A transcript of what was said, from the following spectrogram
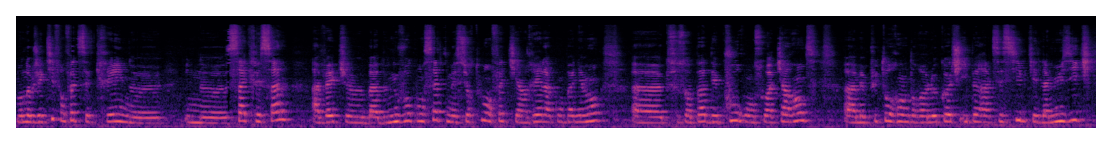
mon objectif, en fait, c'est de créer une, sacrée salle avec euh, bah, de nouveaux concepts, mais surtout en fait qu'il y ait un réel accompagnement, euh, que ce soit pas des cours où on soit 40, mais plutôt rendre le coach hyper accessible, qu'il y ait de la musique,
